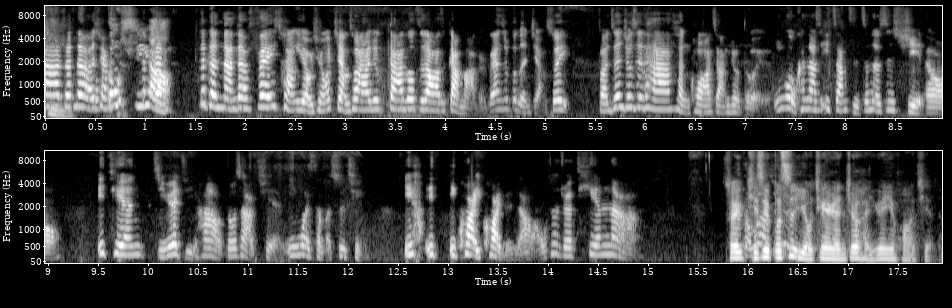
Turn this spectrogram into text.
啊真的，而且东西啊！这个男的非常有钱，我讲出来就大家都知道他是干嘛的，但是不能讲，所以反正就是他很夸张就对了。因为我看到是一张纸，真的是写的哦，一天几月几号多少钱，因为什么事情，一一一块一块的，你知道吗？我真的觉得天哪，所以其实不是有钱人就很愿意花钱的，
